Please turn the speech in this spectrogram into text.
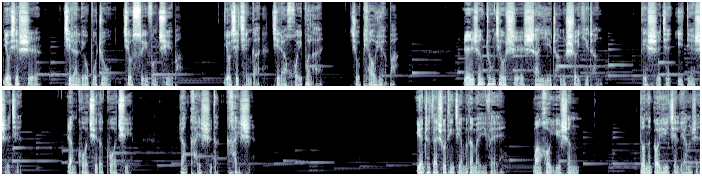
有些事，既然留不住，就随风去吧；有些情感，既然回不来，就飘远吧。人生终究是山一程，水一程，给时间一点时间，让过去的过去，让开始的开始。愿正在收听节目的每一位，往后余生，都能够遇见良人，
